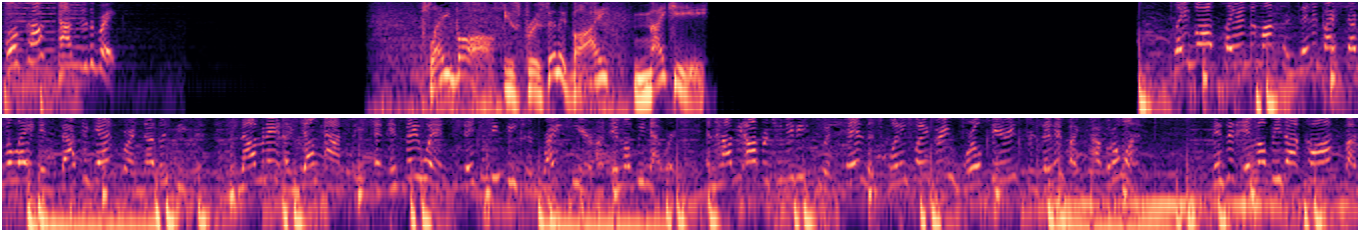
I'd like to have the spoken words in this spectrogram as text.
We'll talk after the break. Play Ball is presented by Nike. Play Ball Player of the Month presented by Chevrolet is back again for another season. Nominate a young athlete, and if they win, they can be featured right here on MLB Network and have the opportunity to attend the 2023 World Series presented by Capital One. Visit MLB.com slash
